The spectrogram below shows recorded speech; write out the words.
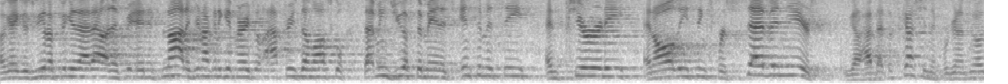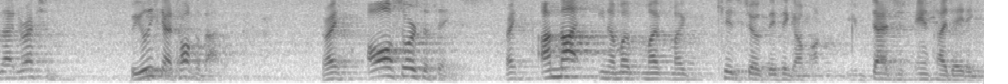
Okay, because we got to figure that out. And if, and if not, if you're not going to get married till after he's done law school, that means you have to manage intimacy and purity and all these things for seven years. We got to have that discussion if we're going to go that direction. We at least got to talk about it, right? All sorts of things, right? I'm not, you know, my, my, my kids joke, they think I'm, dad's just anti dating.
